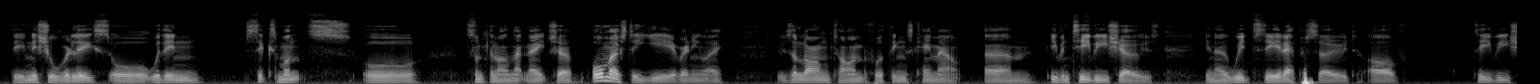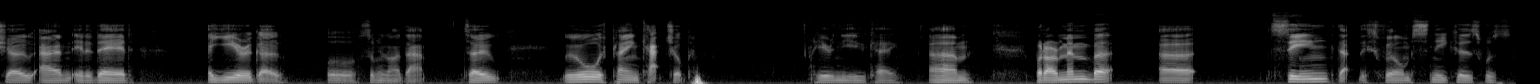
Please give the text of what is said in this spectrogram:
the initial release, or within six months, or something along that nature. Almost a year, anyway. It was a long time before things came out. Um, even TV shows, you know, we'd see an episode of TV show and it had aired a year ago or something like that. So we were always playing catch up here in the UK. Um, but I remember uh, seeing that this film Sneakers was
